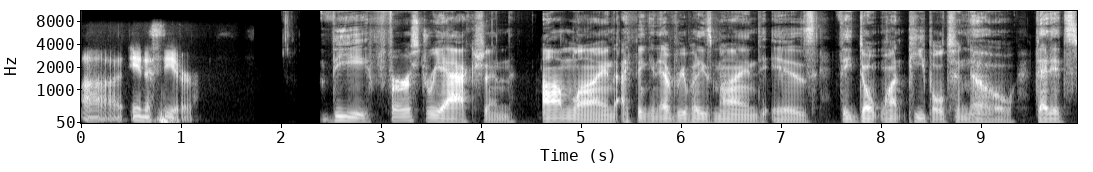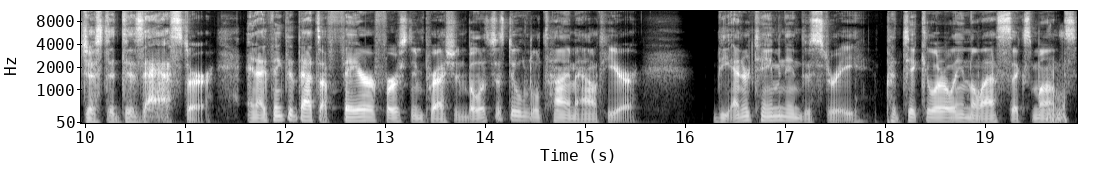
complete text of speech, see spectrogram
uh, in a theater. The first reaction online, I think in everybody's mind, is they don't want people to know that it's just a disaster. And I think that that's a fair first impression, but let's just do a little time out here. The entertainment industry, particularly in the last six months,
